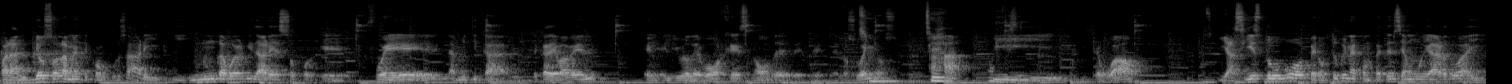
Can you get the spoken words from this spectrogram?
para yo solamente concursar y, y, nunca voy a olvidar eso porque fue la mítica Biblioteca de Babel, el, el, libro de Borges, ¿no? De, de, de los sueños. Sí, Ajá. Y dije, wow. Y así estuvo, pero tuve una competencia muy ardua y...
